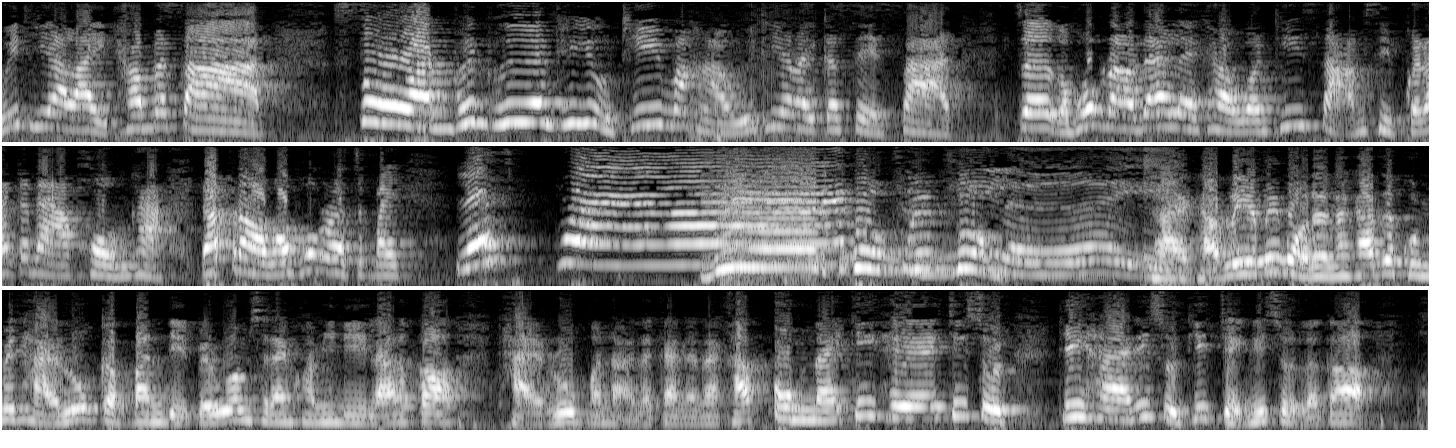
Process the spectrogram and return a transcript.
วิทยาลัยธรรมศาสตร์ ส่วนเพื่อนๆที่อยู่ที่มหาวิทยาลัยเกษตรศาสตร์ เจอกับพวกเราได้เลยค่ะ วันที่ 30 กรกฎาคมค่ะ รับรองว่าพวกเราจะไป Let's Grab บุ้มถึงที่เลย ใช่ครับ แล้วยังไม่บอกเลยนะครับ ถ้าคุณไปถ่ายรูปกับบัณฑิตไปร่วมแสดงความยินดีแล้ว แล้วก็ถ่ายรูปมาหน่อยแล้วกันนะครับ กลุ่มไหนที่เฮที่สุด ที่ฮาที่สุด ที่เจ๋งที่สุด แล้วก็โพ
